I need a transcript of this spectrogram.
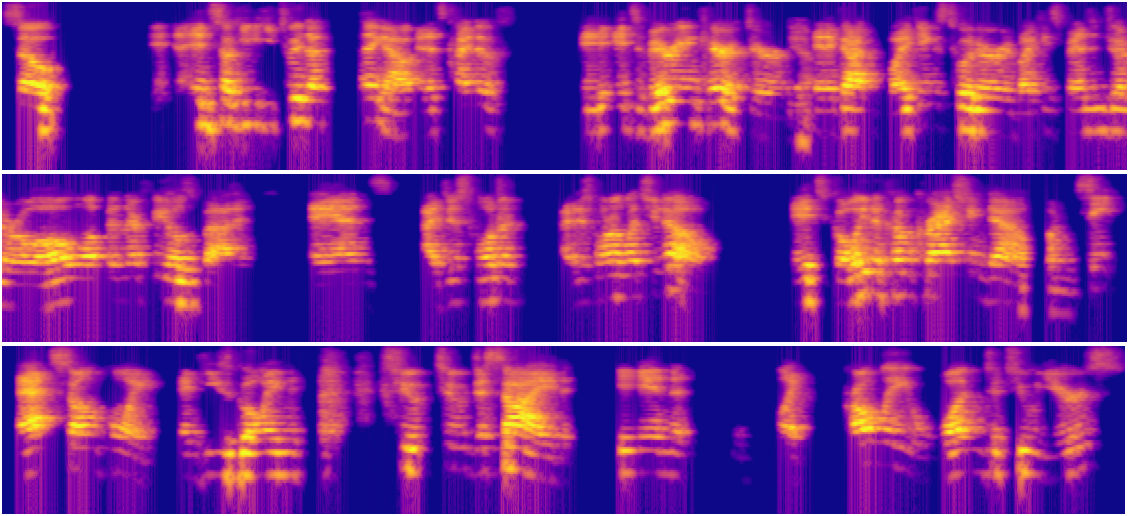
so and so he, he tweeted that thing out, and it's kind of it, it's very in character, Yeah. and it got Vikings Twitter and Vikings fans in general all up in their feels about it. And I just want to I just want to let you know it's going to come crashing down. See, at some point, and he's going to to decide in like probably one to two years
